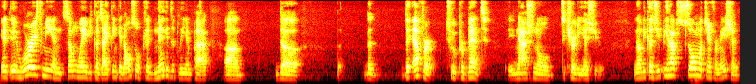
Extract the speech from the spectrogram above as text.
it, it worries me in some way because I think it also could negatively impact um, the, the the effort to prevent a national security issue. You know, because if you have so much information,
